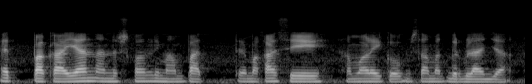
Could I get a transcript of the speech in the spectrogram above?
at pakaian underscore 54 terima kasih. Assalamualaikum. Selamat berbelanja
